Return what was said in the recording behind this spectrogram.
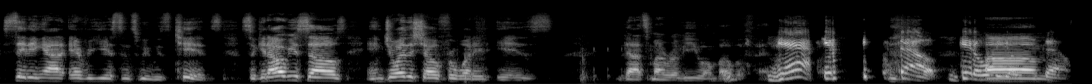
sitting out every year since we was kids. So get over yourselves, enjoy the show for what it is. That's my review on Boba Fett. Yeah, get over yourself. Get over Um, yourself.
